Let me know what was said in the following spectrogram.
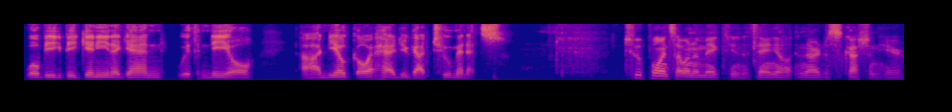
We'll be beginning again with Neil. Uh, Neil, go ahead. You got two minutes. Two points I want to make to you, Nathaniel, in our discussion here.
